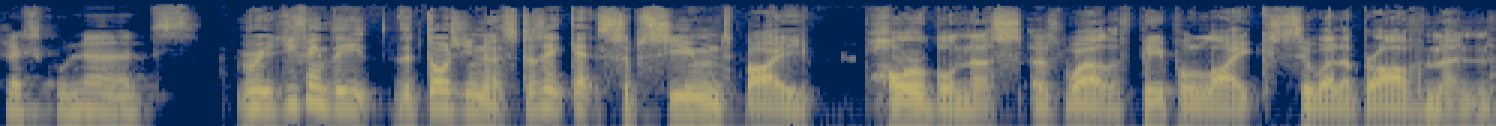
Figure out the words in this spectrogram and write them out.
political nerds. Marie, do you think the, the dodginess does it get subsumed by horribleness as well of people like Suella Braverman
